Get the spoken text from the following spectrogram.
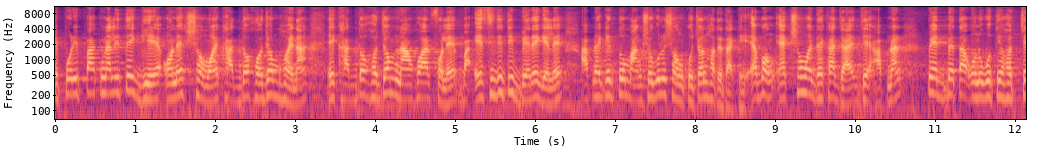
এই পরিপাকনালীতে গিয়ে অনেক সময় খাদ্য হজম হয় না। এই হজম না হওয়ার ফলে বা অ্যাসিডিটি বেড়ে গেলে আপনার কিন্তু মাংসগুলো সংকোচন হতে থাকে এবং এক সময় দেখা যায় যে আপনার পেট ব্যথা অনুভূতি হচ্ছে,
